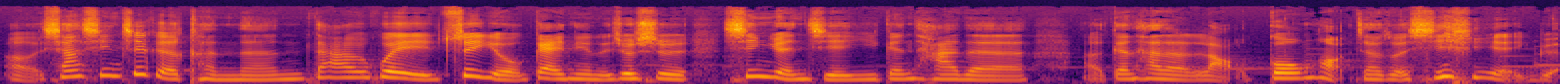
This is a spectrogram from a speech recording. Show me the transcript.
呃，相信这个可能大家会最有概念的，就是新垣结衣跟她的呃跟她的老公哈、叫做新演员，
